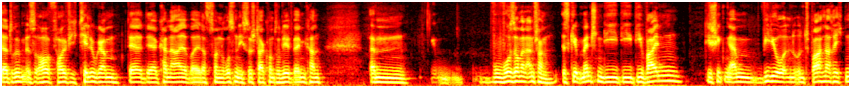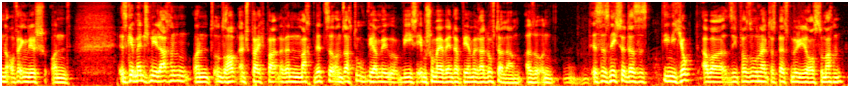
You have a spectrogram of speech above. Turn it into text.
da drüben ist auch häufig Telegram der, der Kanal, weil das von Russen nicht so stark kontrolliert werden kann. Ähm, wo, wo soll man anfangen? Es gibt Menschen, die, die, die weinen, die schicken einem Video- und, und Sprachnachrichten auf Englisch und es gibt Menschen, die lachen und unsere Hauptansprechpartnerin macht Witze und sagt, du, wir haben, wie ich es eben schon mal erwähnt habe, wir haben gerade Luftalarm. Also und es ist nicht so, dass es die nicht juckt, aber sie versuchen halt das Bestmögliche daraus zu machen.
